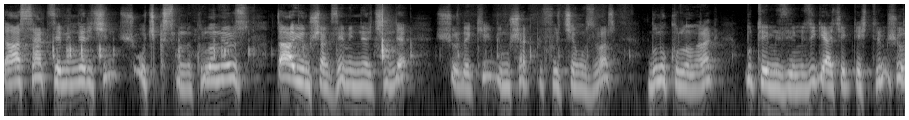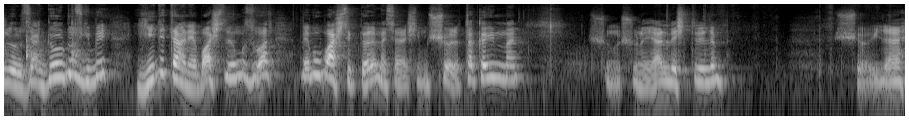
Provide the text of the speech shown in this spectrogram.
Daha sert zeminler için şu uç kısmını kullanıyoruz. Daha yumuşak zeminler için de şuradaki yumuşak bir fırçamız var. Bunu kullanarak bu temizliğimizi gerçekleştirmiş oluyoruz. Yani gördüğünüz gibi 7 tane başlığımız var ve bu başlıkları mesela şimdi şöyle takayım ben. Şunu şuna yerleştirelim. Şöyle.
